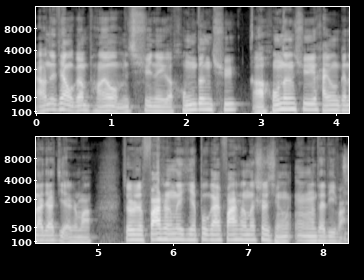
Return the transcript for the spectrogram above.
然后那天我跟朋友我们去那个红灯区啊，红灯区还用跟大家解释吗？就是发生那些不该发生的事情，嗯，在地方，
